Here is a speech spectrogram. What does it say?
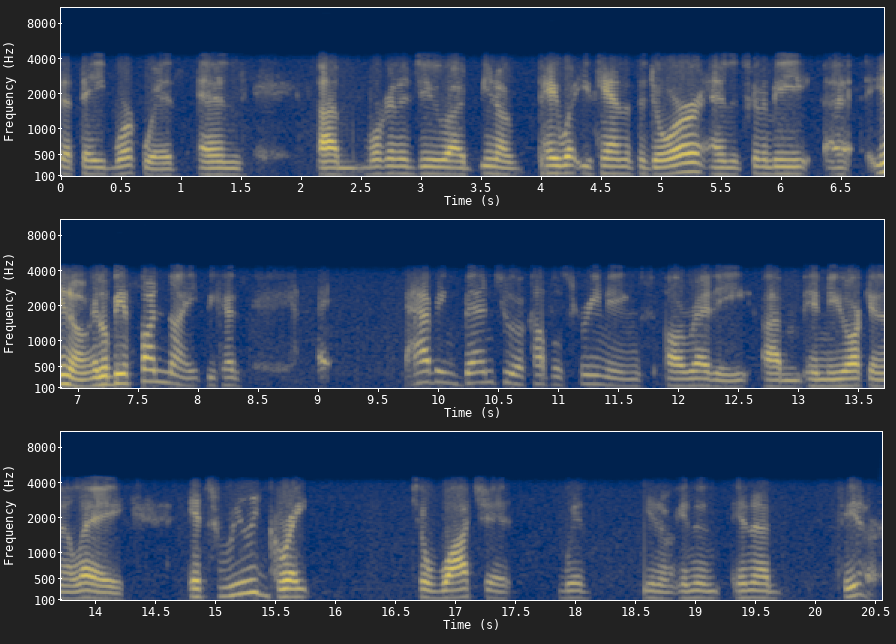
that they work with, and um, we're going to do uh, you know pay what you can at the door, and it's going to be uh, you know it'll be a fun night because uh, having been to a couple screenings already um, in New York and LA, it's really great to watch it with you know in a in a theater.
